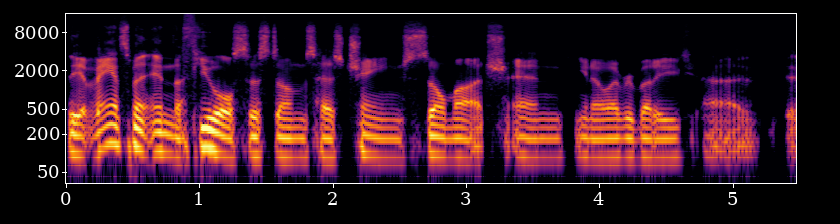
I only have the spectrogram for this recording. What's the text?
the advancement in the fuel systems has changed so much and you know everybody uh, eh,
